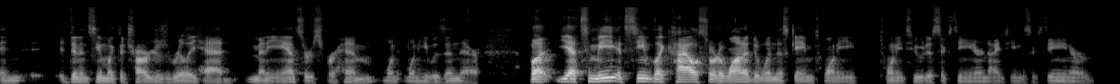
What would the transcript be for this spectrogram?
And it didn't seem like the Chargers really had many answers for him when, when he was in there. But yeah, to me, it seemed like Kyle sort of wanted to win this game 20, 22 to 16 or 19 to 16 or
